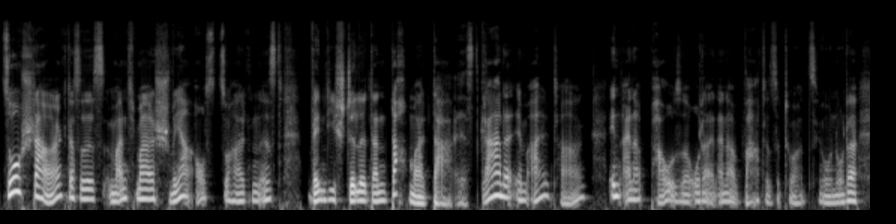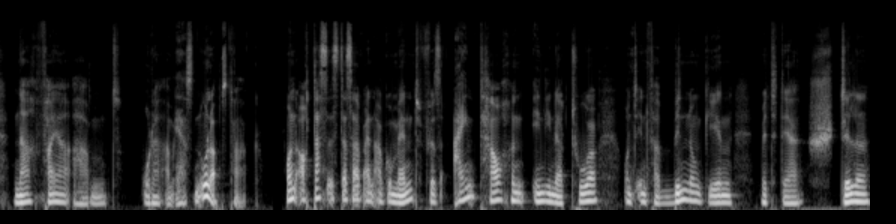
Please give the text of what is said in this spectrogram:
So stark, dass es manchmal schwer auszuhalten ist, wenn die Stille dann doch mal da ist, gerade im Alltag, in einer Pause oder in einer Wartesituation oder nach Feierabend oder am ersten Urlaubstag. Und auch das ist deshalb ein Argument fürs Eintauchen in die Natur und in Verbindung gehen mit der Stille,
